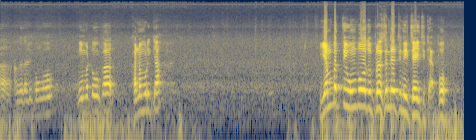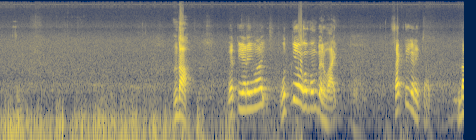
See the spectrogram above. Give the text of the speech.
ஆ அங்கே தள்ளி போங்கோ. நீ மட்டும் உட்கார். கண்ணை முடிக்கா. எண்பத்தி ஒம்பது பெர்சன்டேஜ் நீ ஜெயிச்சிட்ட. போ. இந்தா. வெற்றி அடைவாய் உத்தியோகமும் பெறுவாய். சக்தி கிடைக்காது இந்தா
